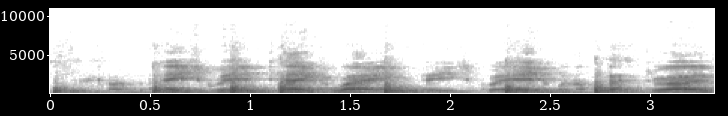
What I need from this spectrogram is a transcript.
Becomes a squared take away b squared when I factorise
